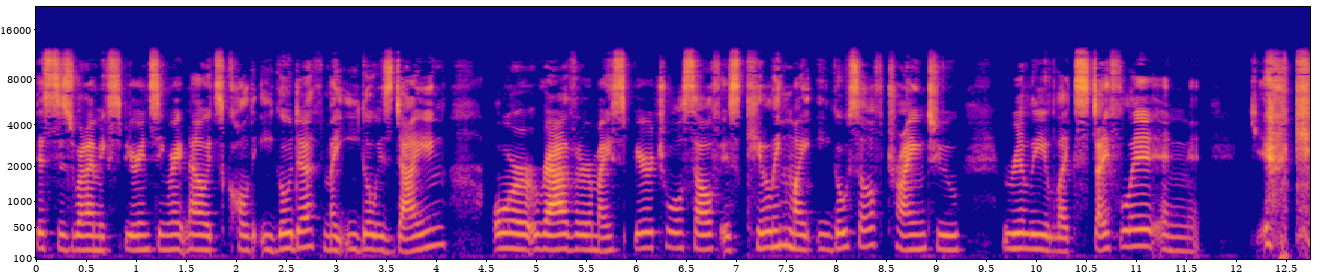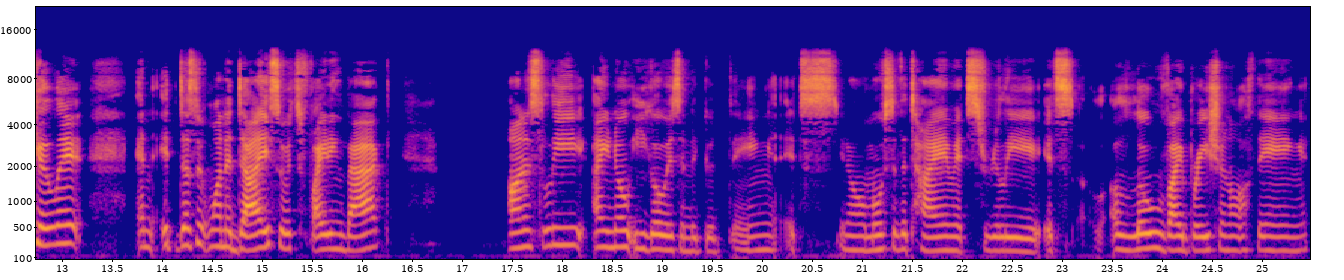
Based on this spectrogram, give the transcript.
this is what i'm experiencing right now. It's called ego death. My ego is dying or rather my spiritual self is killing my ego self trying to really like stifle it and kill it and it doesn't want to die so it's fighting back. Honestly i know ego isn't a good thing. It's you know most of the time it's really it's a low vibrational thing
